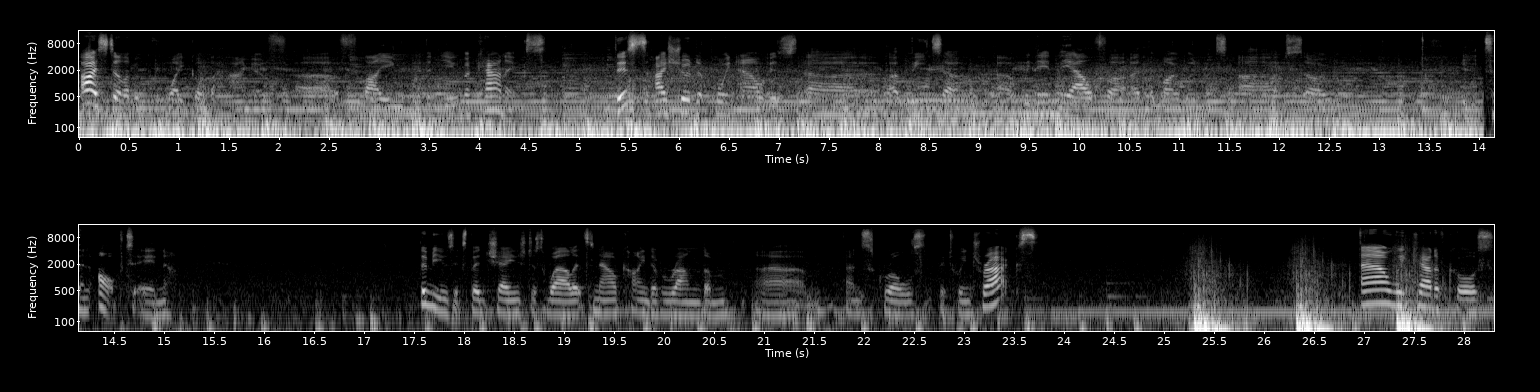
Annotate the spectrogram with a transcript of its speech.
I still haven't quite got the hang of uh, flying with the new mechanics. This, I should point out, is uh, a beta uh, within the alpha at the moment, uh, so it's an opt-in. The music's been changed as well. It's now kind of random um, and scrolls between tracks. And we can, of course,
